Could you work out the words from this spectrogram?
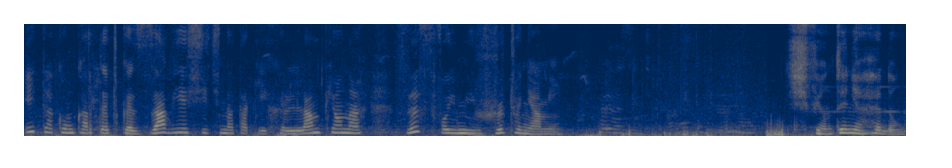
i taką karteczkę zawiesić na takich lampionach ze swoimi życzeniami. Świątynia Hedong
